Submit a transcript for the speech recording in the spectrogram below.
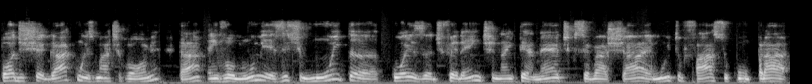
pode chegar com smart home, tá? Em volume, existe muita coisa diferente na internet que você vai achar, é muito fácil comprar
